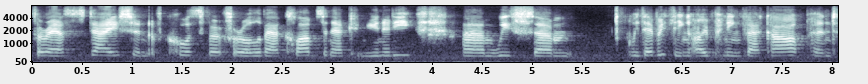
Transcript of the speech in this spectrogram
for our state and of course for, for all of our clubs and our community um, with um, with everything opening back up and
